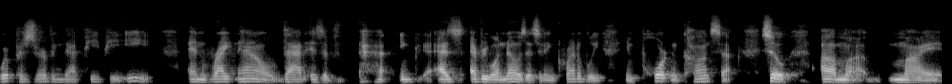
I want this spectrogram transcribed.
we're preserving that PPE. And right now, that is, a, as everyone knows, is an incredibly important concept. So, um, my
